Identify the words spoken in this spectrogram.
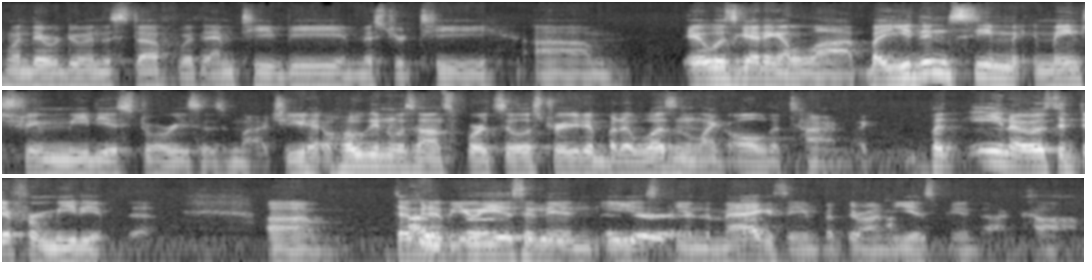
when they were doing the stuff with MTV and Mr. T um, it was getting a lot, but you didn't see mainstream media stories as much. You, Hogan was on Sports Illustrated, but it wasn't like all the time. Like, but you know, it was a different medium then. Um, WWE isn't in ESPN the magazine, but they're on ESPN.com.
